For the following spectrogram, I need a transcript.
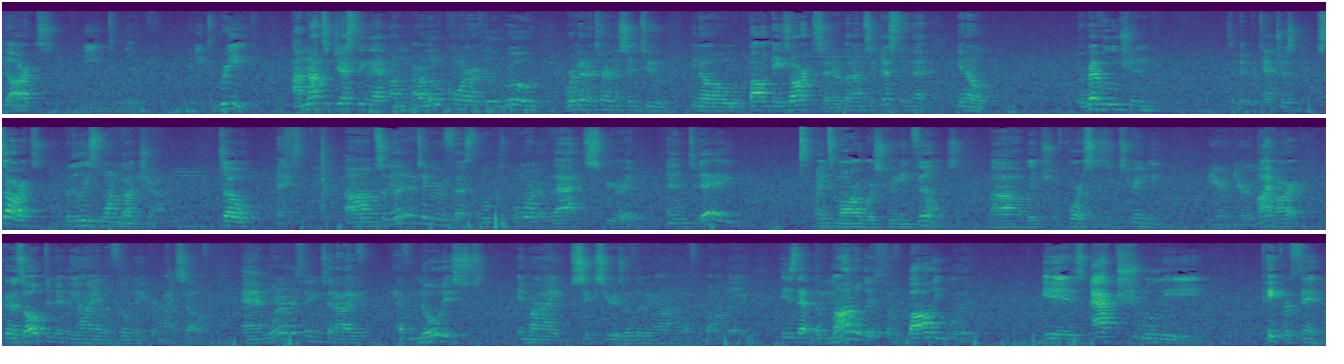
the arts need to live. They need to breathe. I'm not suggesting that on our little corner of Hill Road we're going to turn this into, you know, Bombay's Art Center, but I'm suggesting that, you know, the revolution, it's a bit pretentious, starts with at least one gunshot. So, um, so the Under the Tin Festival was born of that spirit, and today and tomorrow we're screening films, uh, which of course is extremely near and dear to my heart because ultimately I am a filmmaker myself. And one of the things that I have noticed in my six years of living on and off of Bombay is that the monolith of Bollywood is actually paper thin,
